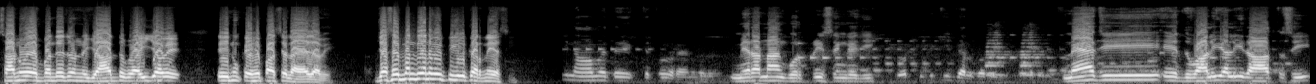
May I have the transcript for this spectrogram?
ਸਾਨੂੰ ਇਹ ਬੰਦੇ ਤੋਂ ਨਿਜਾਤ ਦਿਵਾਈ ਜਾਵੇ ਤੇ ਇਹਨੂੰ ਕਿਸੇ ਪਾਸੇ ਲਾਇਆ ਜਾਵੇ। ਜਥੇਬੰਦੀਆਂ ਨੂੰ ਵੀ ਅਪੀਲ ਕਰਨੇ ਅਸੀਂ। ਕੀ ਨਾਮ ਹੈ ਤੇ ਕਿੱਥੋਂ ਰਹਿਣ ਵਾਲਾ ਮੇਰਾ ਨਾਮ ਗੁਰਪ੍ਰੀਤ ਸਿੰਘ ਹੈ ਜੀ। ਹੋਰ ਕੀ ਕੀ ਗੱਲ ਕਰੋ ਮੈਂ ਜੀ ਇਹ ਦੀਵਾਲੀ ਵਾਲੀ ਰਾਤ ਸੀ।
